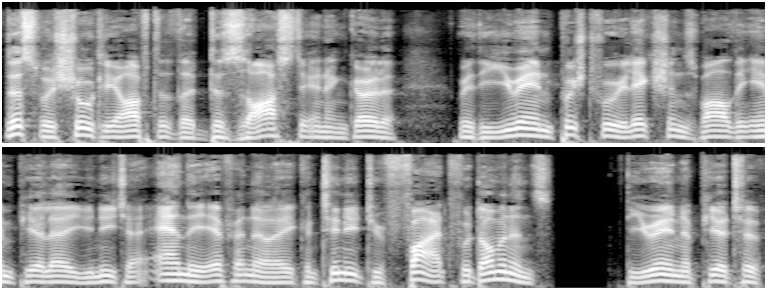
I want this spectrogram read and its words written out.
This was shortly after the disaster in Angola, where the UN pushed for elections while the MPLA, UNITA, and the FNLA continued to fight for dominance. The UN appeared to have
